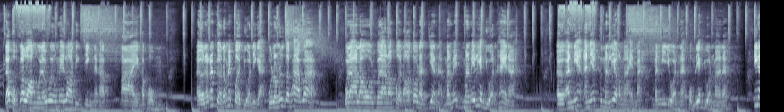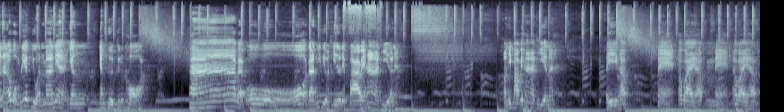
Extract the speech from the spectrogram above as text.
แล้วผมก็ลองดูแล้วด้วยว่าไม่รอดจริง ๆ นะครับ ตายครับผม เออ แล้วถ้าเกิดว่าไม่เปิดหยวนอีกอะคุณลองนึกสภาพว่า เวลาเราเวลาเราเปิดออโต้ดันเจียนอะมันไม่มันไม่เรียกหยวนให้นะเอออันเนี้ยอันเนี้ยคือมันเรียกออกมาเห็นปะมันมีหยวนนะ ผมเรียกหยวนมานะนี่ขนาดว่าผมเรียกหยวนมาเนี่ยยังยังหืดขึ้นคออะช้าแบบโอ้โหดันที่เดียวทีเดียวปลาไปห้านาทีแล้วเนี่ยตอนนี้ปลาไปห้านาทีนะตีครับแหมเข้าไปครับแหมเข้าไปครับ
